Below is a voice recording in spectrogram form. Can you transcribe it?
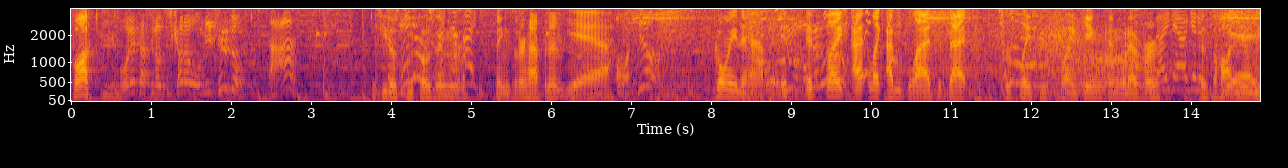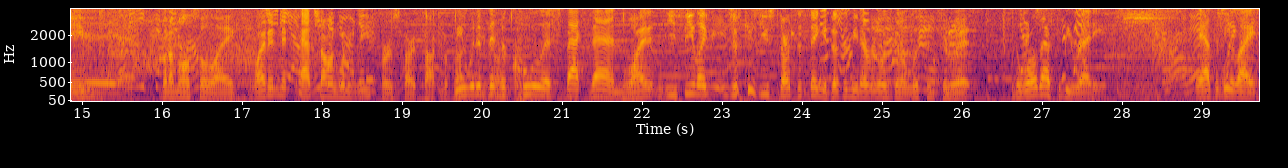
Fuck you. You see those T-posing things that are happening? Yeah. It's going to happen. It's it's like I like I'm glad that that replaces planking and whatever as the hot yeah, new meme. yeah, yeah. But I'm also like, why didn't it catch on when we first started talking about? It? We would have been the coolest back then. Why didn't you see? Like, just because you start the thing, it doesn't mean everyone's gonna listen to it. The world has to be ready. They have to be like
